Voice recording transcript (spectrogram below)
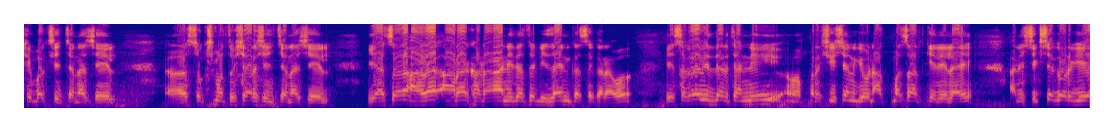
ठिबक सिंचन असेल सूक्ष्म तुषार सिंचन असेल याचं आरा आराखडा आणि त्याचं डिझाईन कसं करावं हे सगळ्या विद्यार्थ्यांनी प्रशिक्षण घेऊन आत्मसात केलेलं आहे. आणि शिक्षकवर्गीय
